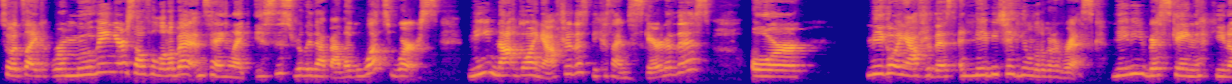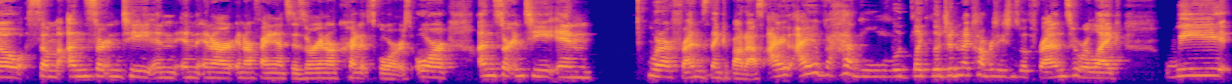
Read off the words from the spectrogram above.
So it's like removing yourself a little bit and saying like, is this really that bad? Like, what's worse? Me not going after this because I'm scared of this, or me going after this and maybe taking a little bit of risk maybe risking you know some uncertainty in in, in our in our finances or in our credit scores or uncertainty in what our friends think about us. I i've had like legitimate conversations with friends who were like we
